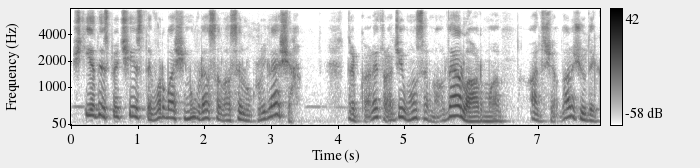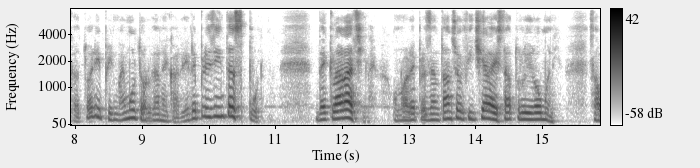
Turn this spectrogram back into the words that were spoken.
știe despre ce este vorba și nu vrea să lase lucrurile așa. Drept care trage un semnal de alarmă. Așadar, judecătorii, prin mai multe organe care îi reprezintă, spun declarațiile unor reprezentanți oficiali ai statului român sau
